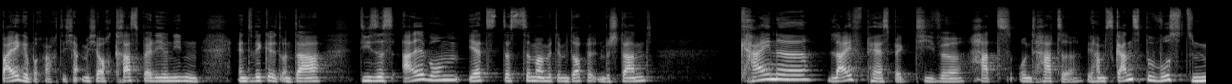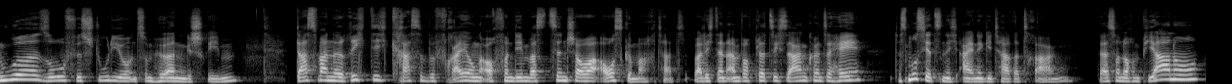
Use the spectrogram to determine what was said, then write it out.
beigebracht. Ich habe mich auch krass bei Leoniden entwickelt und da dieses Album jetzt, das Zimmer mit dem doppelten Bestand, keine Live-Perspektive hat und hatte. Wir haben es ganz bewusst nur so fürs Studio und zum Hören geschrieben. Das war eine richtig krasse Befreiung auch von dem, was Zinschauer ausgemacht hat, weil ich dann einfach plötzlich sagen könnte, hey, das muss jetzt nicht eine Gitarre tragen. Da ist auch noch ein Piano,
